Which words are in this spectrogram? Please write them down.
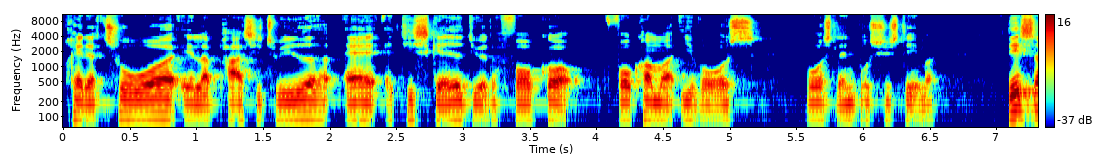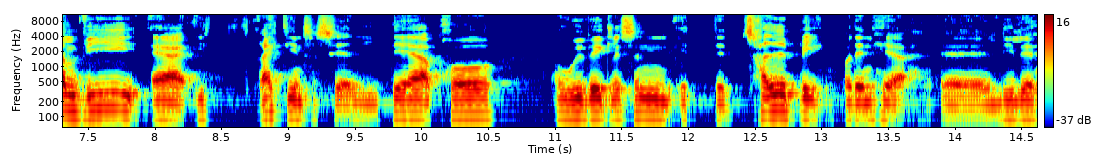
prædatorer eller parasitoider af, af de skadedyr, der foregår, forekommer i vores, vores landbrugssystemer. Det, som vi er i, rigtig interesseret i, det er at prøve at udvikle sådan et, et tredje ben på den her øh, lille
